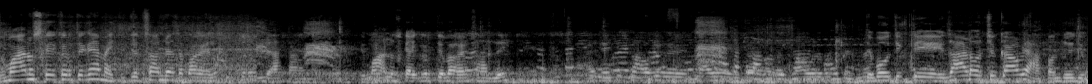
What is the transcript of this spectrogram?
माणूस काय करतोय काय माहिती? ते चालू आता बघायला. आता ते माणूस काय करतोय बघायला चाललंय. ते बहुतेक ते झाडावरचे कावळे हाकलतोय देऊ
